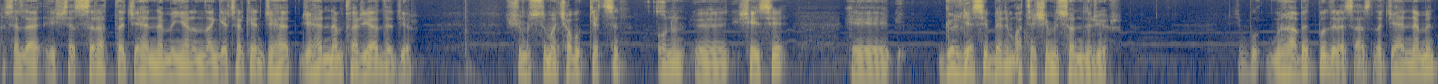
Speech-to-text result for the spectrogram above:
Mesela işte sıratta cehennemin yanından geçerken cehe- cehennem feryat ediyor. Şu Müslüman çabuk geçsin. Onun e, şeysi e, gölgesi benim ateşimi söndürüyor. Bu muhabbet budur esasında. Cehennemin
